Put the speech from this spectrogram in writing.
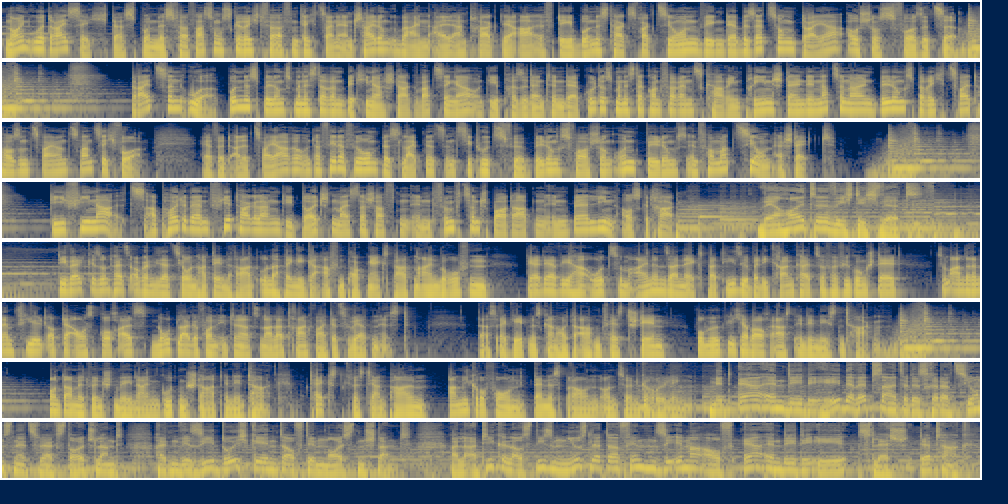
9.30 Uhr. Das Bundesverfassungsgericht veröffentlicht seine Entscheidung über einen Eilantrag der AfD-Bundestagsfraktion wegen der Besetzung dreier Ausschussvorsitze. 13 Uhr. Bundesbildungsministerin Bettina Stark-Watzinger und die Präsidentin der Kultusministerkonferenz Karin Prien stellen den nationalen Bildungsbericht 2022 vor. Er wird alle zwei Jahre unter Federführung des Leibniz-Instituts für Bildungsforschung und Bildungsinformation erstellt. Die Finals. Ab heute werden vier Tage lang die deutschen Meisterschaften in 15 Sportarten in Berlin ausgetragen. Wer heute wichtig wird. Die Weltgesundheitsorganisation hat den Rat unabhängiger Affenpockenexperten einberufen, der der WHO zum einen seine Expertise über die Krankheit zur Verfügung stellt, zum anderen empfiehlt, ob der Ausbruch als Notlage von internationaler Tragweite zu werten ist. Das Ergebnis kann heute Abend feststehen, womöglich aber auch erst in den nächsten Tagen. Und damit wünschen wir Ihnen einen guten Start in den Tag. Text Christian Palm, am Mikrofon Dennis Braun und Sönke Röhling. Mit rnd.de, der Webseite des Redaktionsnetzwerks Deutschland, halten wir Sie durchgehend auf dem neuesten Stand. Alle Artikel aus diesem Newsletter finden Sie immer auf rnd.de slash der Tag.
